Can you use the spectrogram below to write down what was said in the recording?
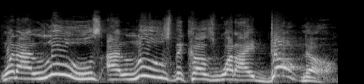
when I lose, I lose because what I don't know.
